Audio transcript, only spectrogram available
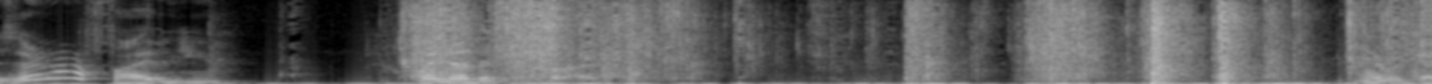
Is there not a five in here? Oh, Wait, no, this is five. There we go.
